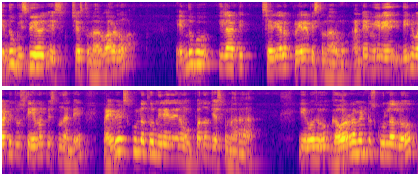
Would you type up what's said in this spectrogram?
ఎందుకు మిస్బిహేవ్ చేస్తున్నారు? వాళ్ళను ఎందుకు ఇలాంటి చర్యలకు ప్రేరేపిస్తున్నారు? అంటే మీరు దీన్ని బట్టి చూస్తే ఏమనిపిస్తుందంటే ప్రైవేట్ స్కూళ్ళతో మీరు ఏదైనా ఒప్పందం చేసుకున్నారా? ఈరోజు గవర్నమెంట్ స్కూళ్ళల్లో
